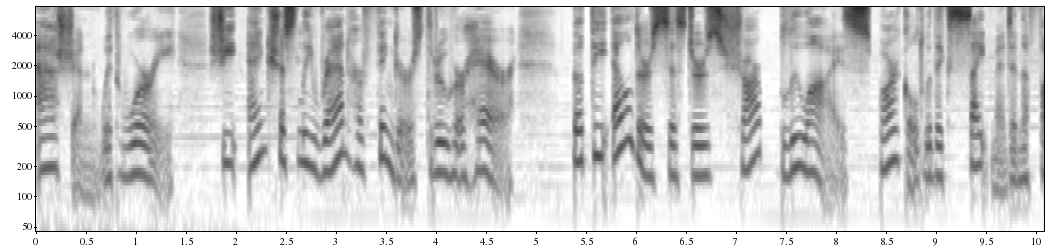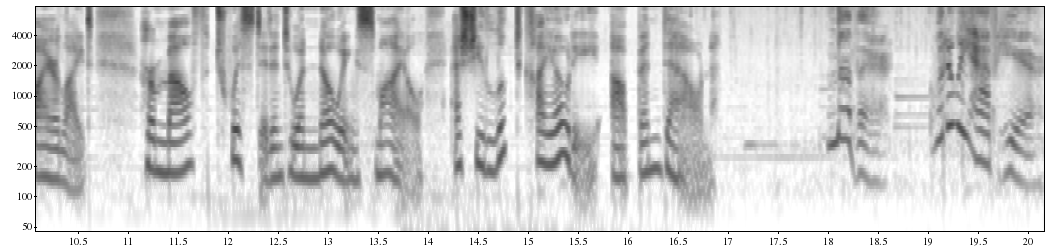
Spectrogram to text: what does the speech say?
ashen with worry. She anxiously ran her fingers through her hair. But the elder sister's sharp blue eyes sparkled with excitement in the firelight. Her mouth twisted into a knowing smile as she looked Coyote up and down. Mother, what do we have here?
